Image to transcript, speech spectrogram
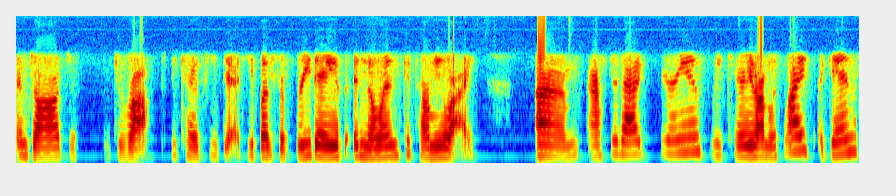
and jaw just dropped because he did. He bled for three days, and no one could tell me why. Um, after that experience, we carried on with life. Again,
